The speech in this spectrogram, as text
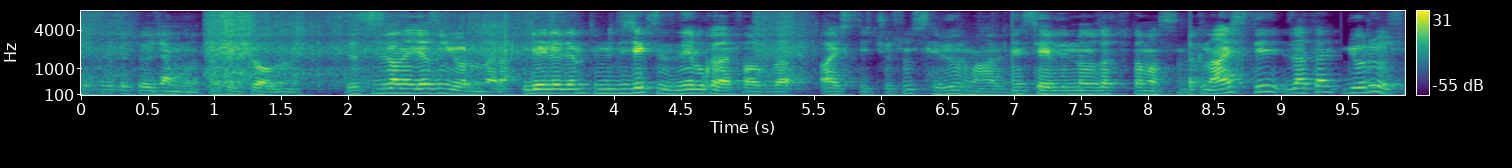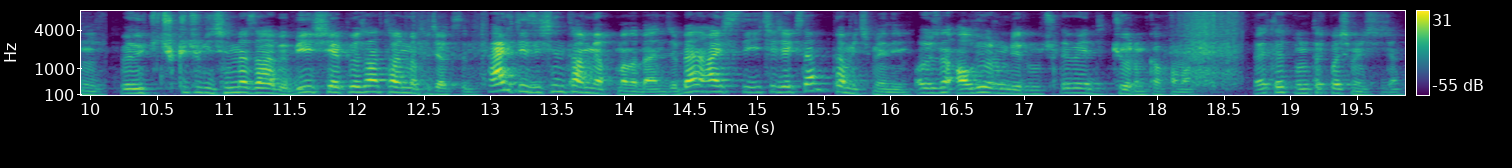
kesinlikle söyleyeceğim bunu. Nasıl bir şey olduğunu. Ya siz bana yazın yorumlara. Gelelim. Şimdi diyeceksiniz niye bu kadar fazla Ice Tea içiyorsun? Seviyorum abi. Beni sevdiğimden uzak tutamazsın. Bakın Ice Tea zaten görüyorsunuz. Böyle küçük küçük içilmez abi. Bir iş yapıyorsan tam yapacaksın. Herkes işini tam yapmalı bence. Ben Ice Tea içeceksem tam içmeliyim. O yüzden alıyorum bir buçukta ve dikiyorum kafama. Evet evet bunu tek başıma içeceğim.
